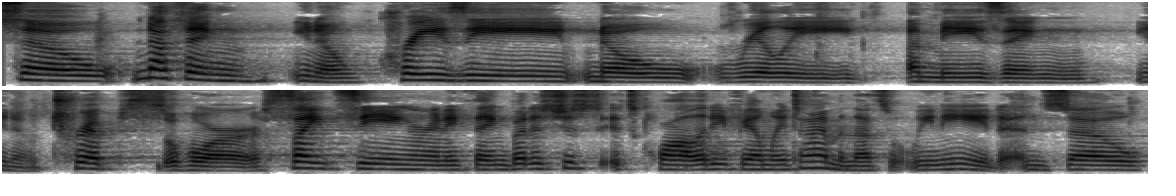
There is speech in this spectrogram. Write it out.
so nothing, you know, crazy, no really amazing, you know, trips or sightseeing or anything, but it's just it's quality family time and that's what we need. And so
